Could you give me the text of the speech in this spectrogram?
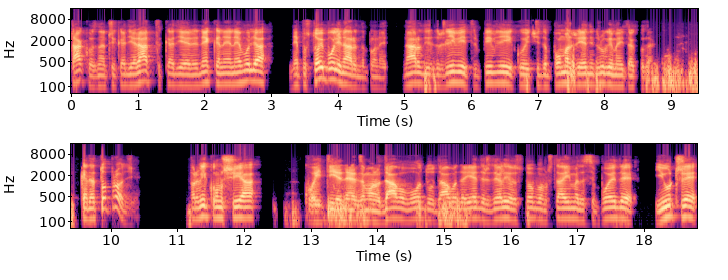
Tako, znači, kad je rat, kad je neka ne, nevolja, ne postoji bolji narod na planeti narod izdržljiviji, trpivljiji, koji će da pomaže jedni drugima i tako dalje. Kada to prođe, prvi komšija koji ti je, ne znam, ono, davo vodu, davo da jedeš, delio s tobom šta ima da se pojede, juče,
